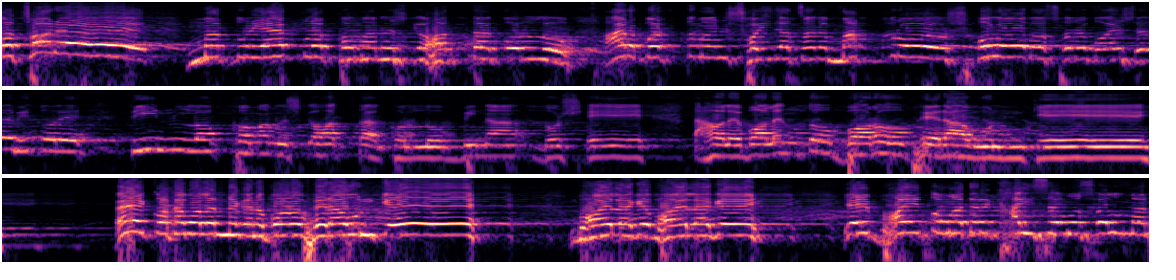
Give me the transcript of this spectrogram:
বছরে মাত্র এক লক্ষ মানুষকে হত্যা করল, আর বর্তমান স্বৈরাচার মাত্র ষোলো বছরের বয়সের ভিতরে তিন লক্ষ মানুষকে হত্যা করল বিনা দোষে। তাহলে বলেন তো, বড় ফেরাউনকে এই কথা বলেন না কেন, বড় ফেরাউনকে ভয় লাগে ভয় লাগে। এই ভয় তোমাদের খাইছে মুসলমান।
